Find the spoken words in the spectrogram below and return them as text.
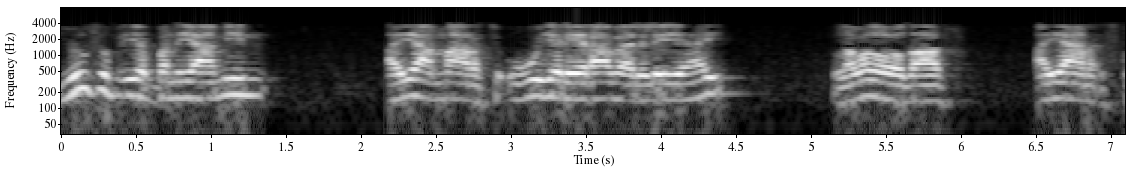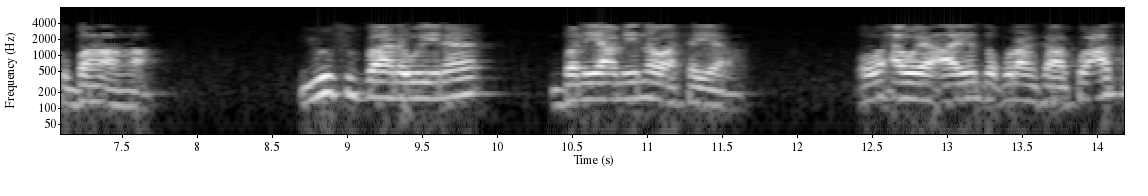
Yuusuf iyo banyamin ayaa maaragtay ugu yareeraa baa la leeyahay labadoodaas ayaana isku baha ahaa yuusuf baana weynaa banyaminna waa ka yaraa. Oo waxa weeye aayadda qur'aankaa ku cad.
